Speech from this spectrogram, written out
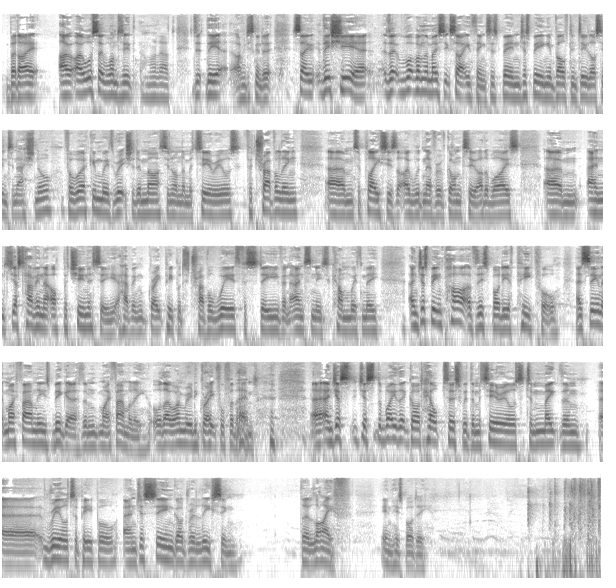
But I, I, I also wanted. I'm allowed. The, I'm just going to do it. So this year, the, one of the most exciting things has been just being involved in Doulos International, for working with Richard and Martin on the materials, for travelling um, to places that I would never have gone to otherwise, um, and just having that opportunity, having great people to travel with, for Steve and Anthony to come with me, and just being part of this body of people and seeing that my family is bigger than my family, although I'm really grateful for them. uh, and just, just the way that God helped us with the materials to make them uh, real to people, and just seeing God releasing the life in his body.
